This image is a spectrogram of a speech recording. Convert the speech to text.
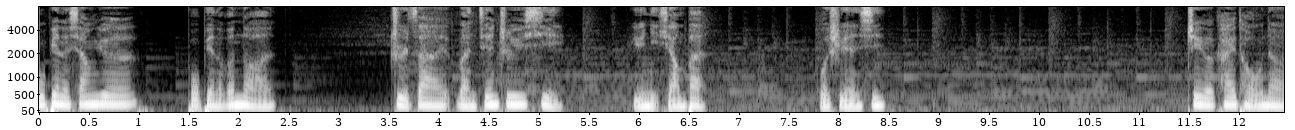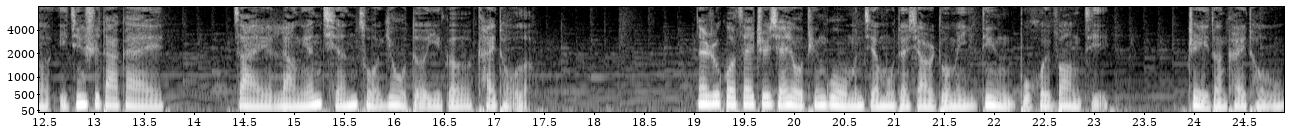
不变的相约，不变的温暖，只在晚间治愈系与你相伴。我是袁熙。这个开头呢，已经是大概在两年前左右的一个开头了。那如果在之前有听过我们节目的小耳朵们，一定不会忘记这一段开头。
